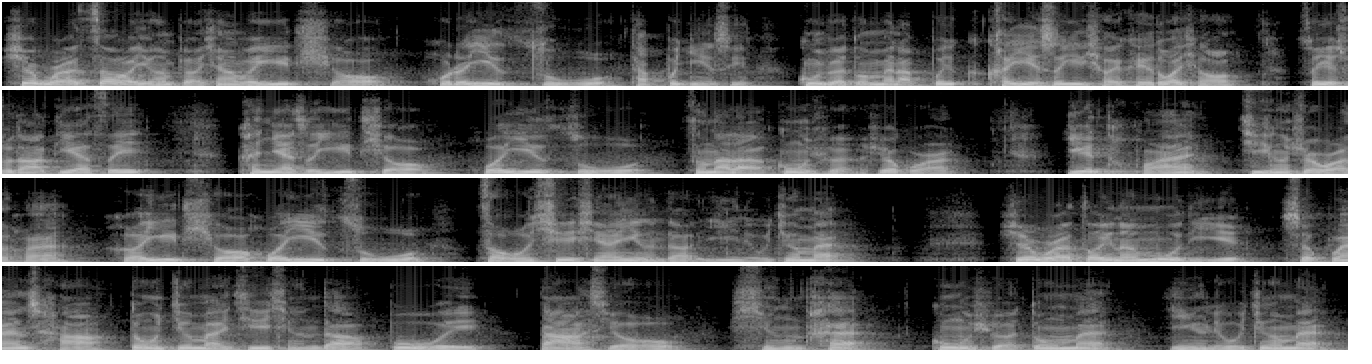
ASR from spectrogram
血管造影表现为一条或者一组，它不仅是供血动脉的，不可以是一条，也可以多条。所以说呢，DSA 看见是一条。或一组增大的供血血管，一团畸形血管团和一条或一组早期显影的引流静脉。血管造影的目的是观察动静脉畸形的部位、大小、形态、供血动脉、引流静脉、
